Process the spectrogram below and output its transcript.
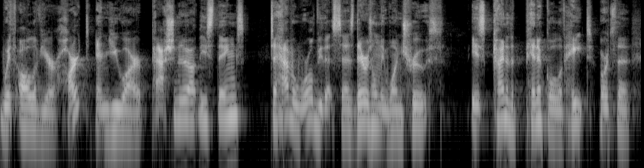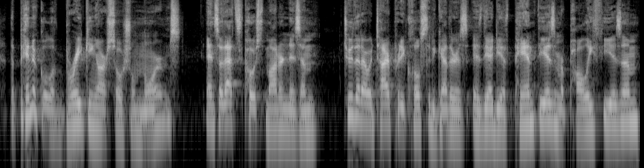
with all of your heart and you are passionate about these things, to have a worldview that says there is only one truth is kind of the pinnacle of hate, or it's the, the pinnacle of breaking our social norms. And so that's postmodernism. Two that I would tie pretty closely together is, is the idea of pantheism or polytheism.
